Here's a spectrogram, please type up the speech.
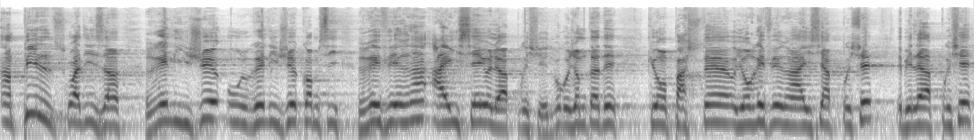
un pile soi-disant religieux ou religieux comme si révérend haïtien il a prêché. Donc j'entendais qu'un pasteur, un révérend haïtien a prêché, et bien il a prêché,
